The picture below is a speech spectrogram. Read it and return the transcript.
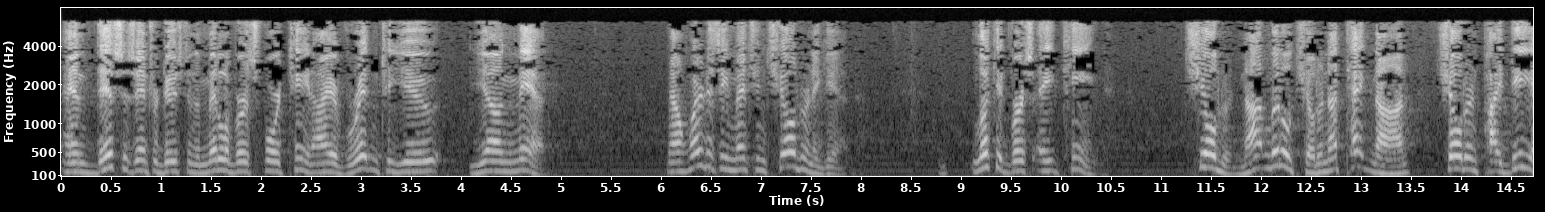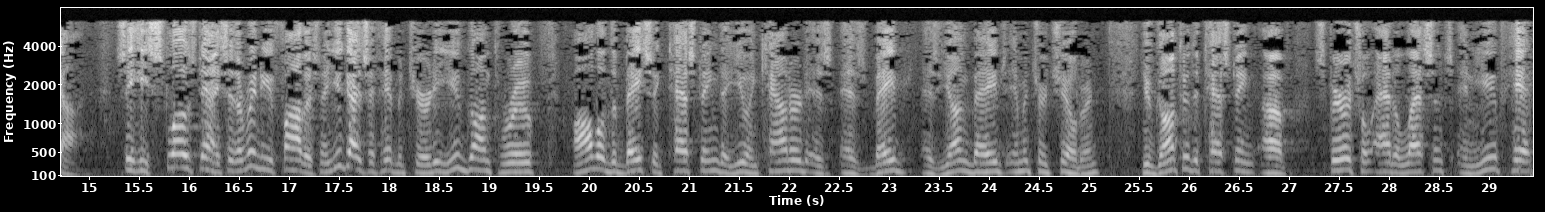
And this is introduced in the middle of verse 14. I have written to you, young men. Now, where does he mention children again? Look at verse 18. Children, not little children, not teknon, children paideon. See, he slows down. He says, I've written to you fathers. Now, you guys have hit maturity. You've gone through all of the basic testing that you encountered as, as, babe, as young babes, immature children. You've gone through the testing of spiritual adolescence, and you've hit,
